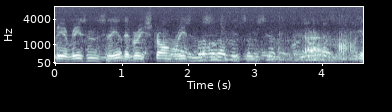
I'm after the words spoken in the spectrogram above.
There are resins there. They're very strong resins. Uh, you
